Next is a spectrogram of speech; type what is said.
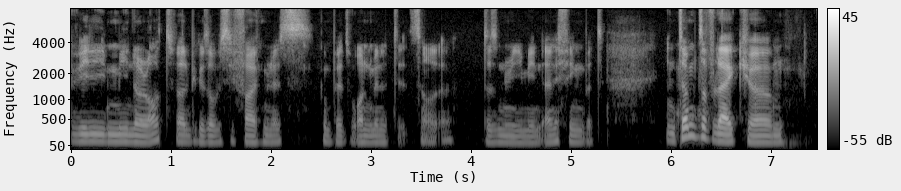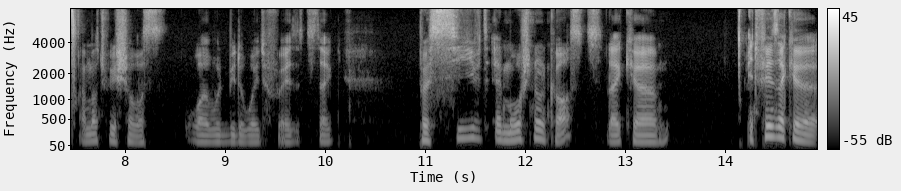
really mean a lot well, because obviously five minutes compared to one minute it's not uh, doesn't really mean anything but in terms of like um, i'm not really sure what's, what would be the way to phrase it it's like perceived emotional costs like uh, it feels like a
